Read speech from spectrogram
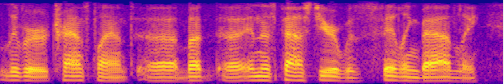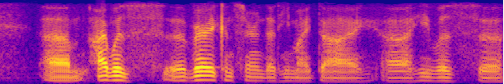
liver transplant, uh, but uh, in this past year was failing badly um, I was uh, very concerned that he might die. Uh, he was uh,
